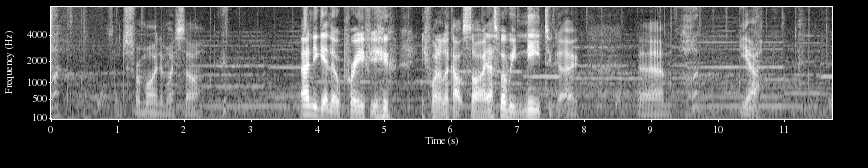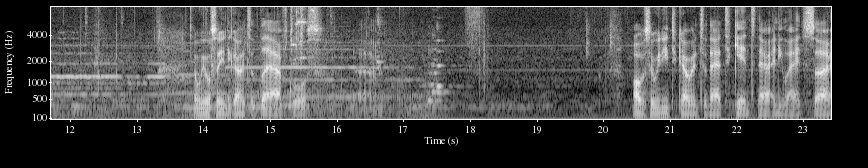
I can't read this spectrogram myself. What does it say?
So I'm just reminding myself. And you get a little preview if you want to look outside. That's where we need to go. Um, yeah. And we also need to go into there, of course. Um, obviously we need to go into there to get into there anyway, so...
